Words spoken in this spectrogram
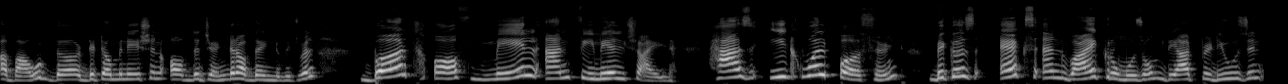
about the determination of the gender of the individual, birth of male and female child has equal percent because X and Y chromosome they are produced in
